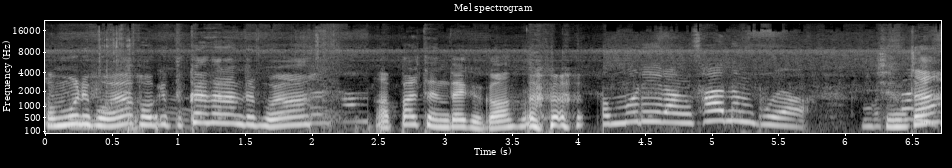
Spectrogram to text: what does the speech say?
건물이 보여? 거기 북한 사람들 보여? 아빠일 텐데 그건. 건물이랑 산은 보여. 진짜?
